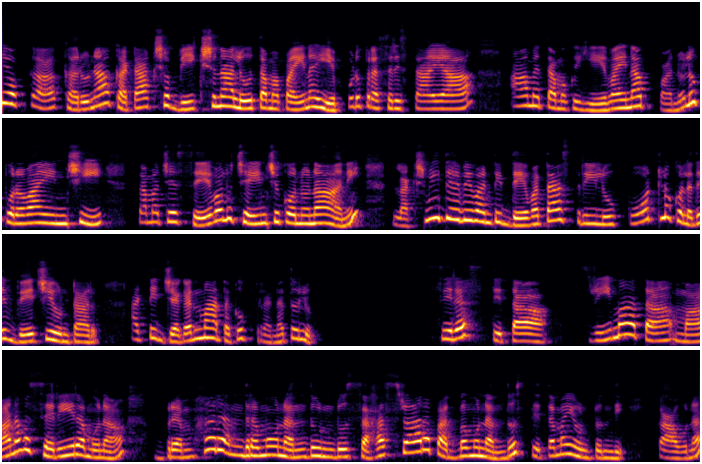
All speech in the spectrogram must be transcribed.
యొక్క కరుణా కటాక్ష వీక్షణాలు తమ పైన ఎప్పుడు ప్రసరిస్తాయా? ఆమె తమకు ఏవైనా పనులు పురవాయించి తమచే సేవలు చేయించుకొనునా అని లక్ష్మీదేవి వంటి దేవతా స్త్రీలు కోట్ల కొలది వేచి ఉంటారు. అట్టి జగన్మాతకు ప్రణతులు. శిరస్థిత శ్రీమాత మానవ శరీరమున బ్రహ్మరంధ్రము నందుండు సహస్రార పద్మము నందు స్థితమై ఉంటుంది. కావున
